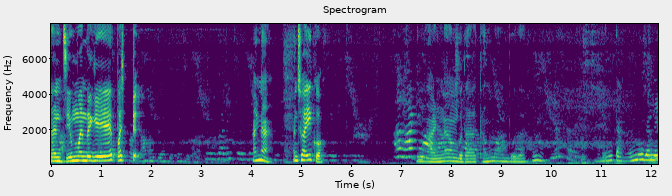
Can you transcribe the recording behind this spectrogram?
ನನ್ನ ಜಿಮ್ ಬಂದಾಗೆ ಫಸ್ಟ್ ಅಣ್ಣ ಒಂಚೂರು ಐಕೋ ಅಣ್ಣ ಅಂಬುದ ತಮ್ಮ ಅಂಬುದ. ಎಂತ ಅಂಬುದಂದ್ರೆ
